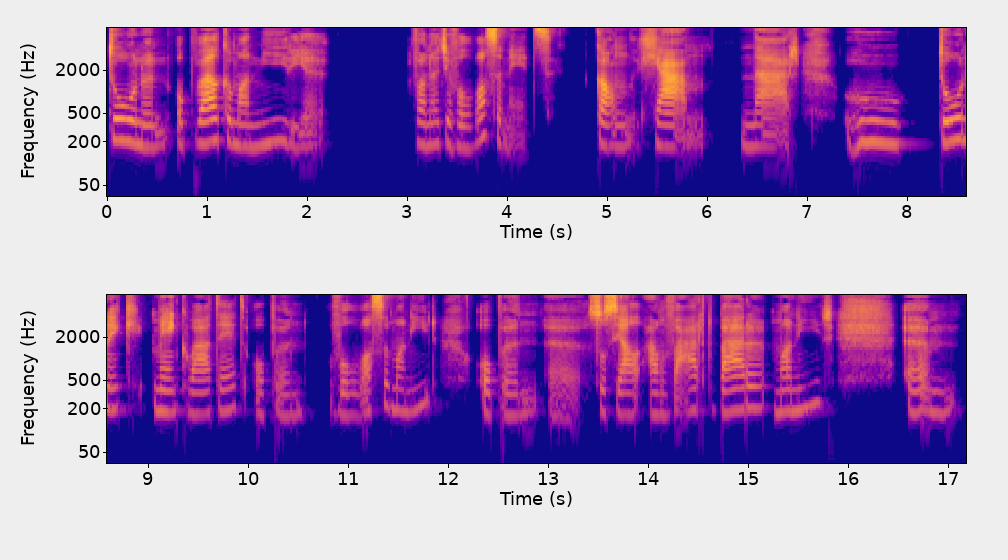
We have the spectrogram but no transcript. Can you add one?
tonen op welke manier je vanuit je volwassenheid kan gaan naar hoe toon ik mijn kwaadheid op een volwassen manier, op een uh, sociaal aanvaardbare manier. Um,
